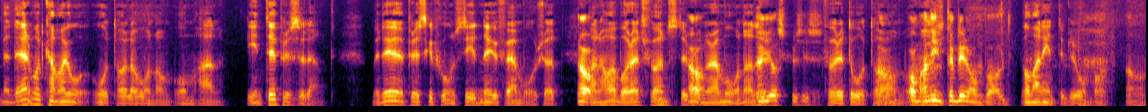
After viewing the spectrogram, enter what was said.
Men däremot kan man ju åtala honom om han inte är president. Men det, preskriptionstiden är ju fem år så att Ja. man har bara ett fönster Ja. på några månader Ja, för ett åtal Ja, om, om han inte blir omvald. om han inte blir omvald.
